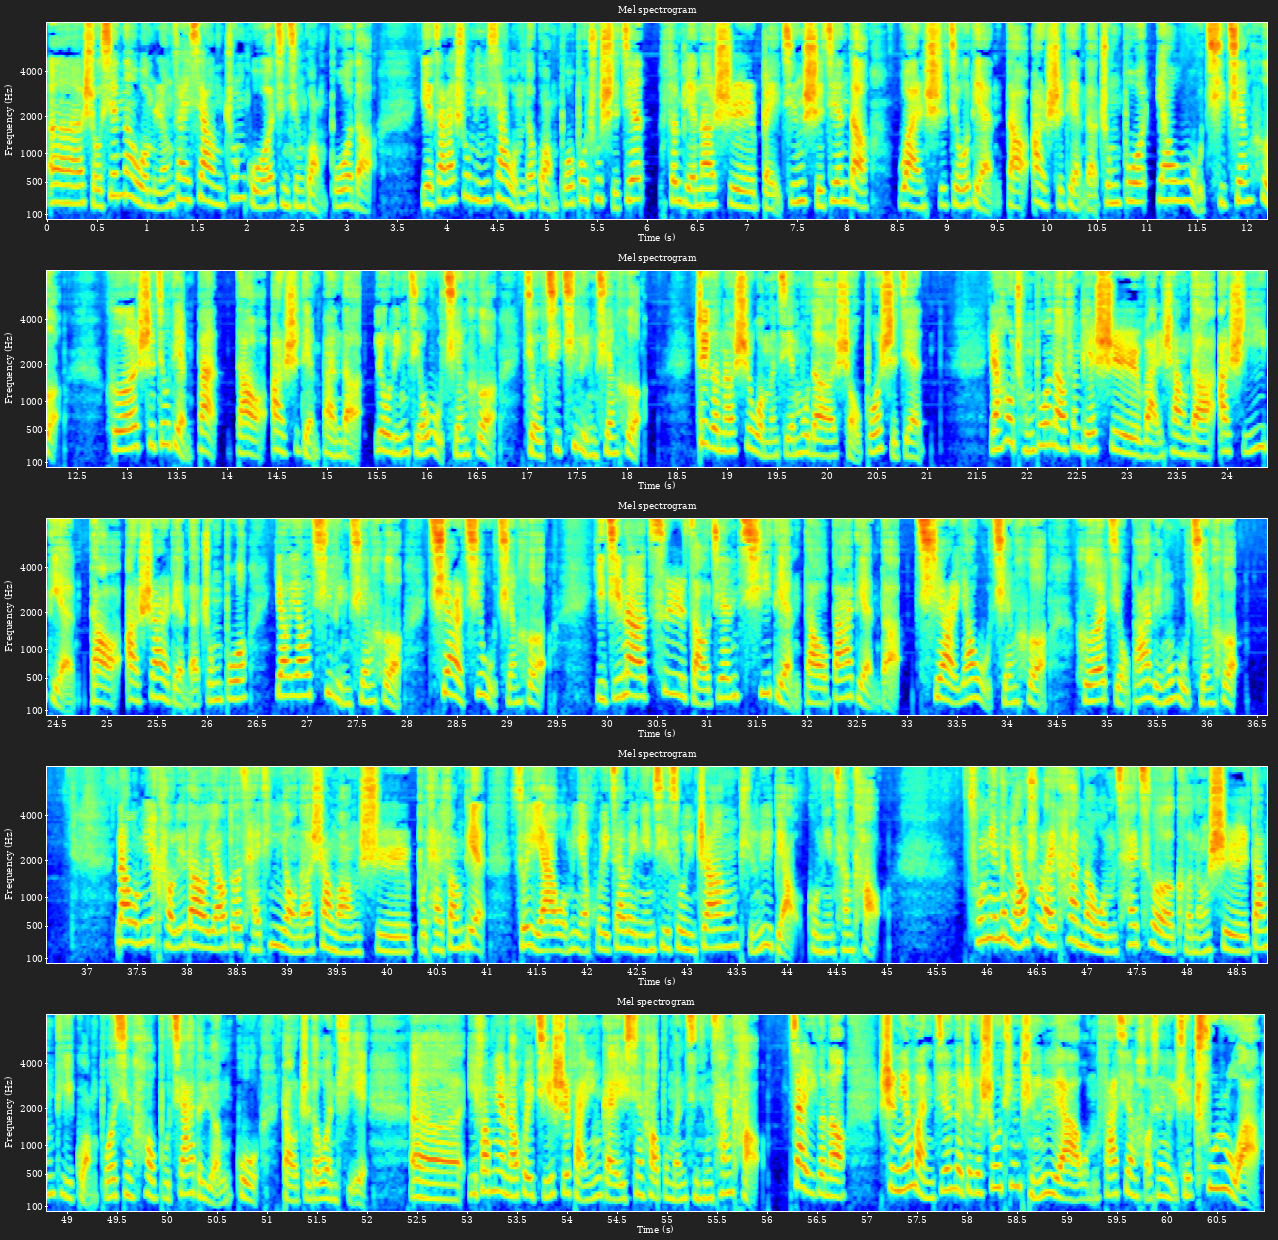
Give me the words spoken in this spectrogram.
呃，首先呢，我们仍在向中国进行广播的。也再来说明一下我们的广播播出时间，分别呢是北京时间的晚十九点到二十点的中波幺五五七千赫，和十九点半到二十点半的六零九五千赫、九七七零千赫。这个呢是我们节目的首播时间，然后重播呢分别是晚上的二十一点到二十二点的中波幺幺七零千赫、七二七五千赫。以及呢，次日早间七点到八点的七二幺五千赫和九八零五千赫。那我们也考虑到姚德才听友呢上网是不太方便，所以啊，我们也会再为您寄送一张频率表供您参考。从您的描述来看呢，我们猜测可能是当地广播信号不佳的缘故导致的问题。呃，一方面呢，会及时反映给信号部门进行参考。再一个呢，是您晚间的这个收听频率啊，我们发现好像有一些出入啊。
